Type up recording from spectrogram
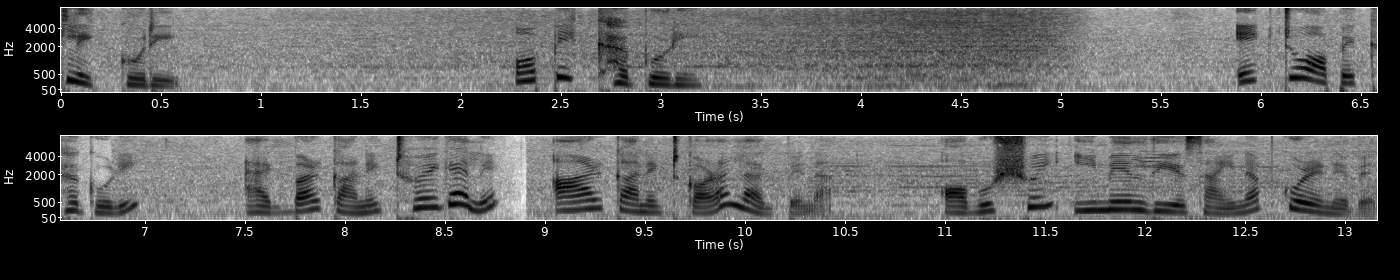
ক্লিক করি। অপেক্ষা করি। একটু অপেক্ষা করি। একবার কানেক্ট হয়ে গেলে আর কানেক্ট করা লাগবে না। অবশ্যই ইমেল দিয়ে সাইন আপ করে নেবেন।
